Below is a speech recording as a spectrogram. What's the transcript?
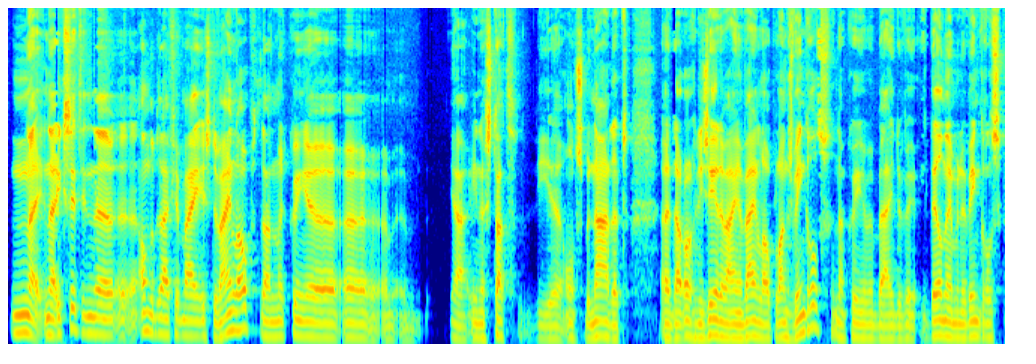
Nee, nee, ik zit in eh, een ander bedrijfje bij mij is de wijnloop. Dan eh, kun je eh, eh, ja, in een stad die eh, ons benadert, eh, daar organiseren wij een wijnloop langs winkels. Dan kun je bij de deelnemende winkels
